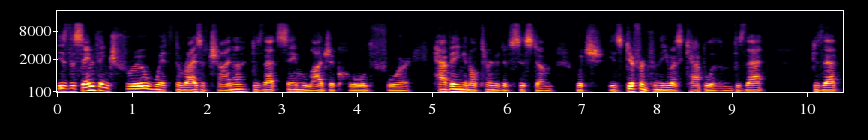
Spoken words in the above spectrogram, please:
is the same thing true with the rise of china does that same logic hold for having an alternative system which is different from the us capitalism does that does that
